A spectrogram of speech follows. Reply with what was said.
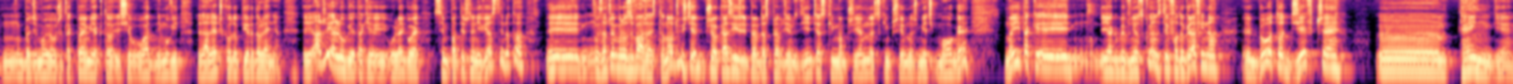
mm, będzie moją, że tak powiem, jak to się ładnie mówi, laleczką do pierdolenia. Y, A że ja lubię takie y, uległe, sympatyczne niewiasty, no to y, zacząłem rozważać to. No oczywiście przy okazji, prawda, sprawdziłem zdjęcia, z kim mam przyjemność, z kim przyjemność mieć mogę. No i tak y, jakby wnioskując z tych fotografii, no y, było to dziewczę y, tęgie.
